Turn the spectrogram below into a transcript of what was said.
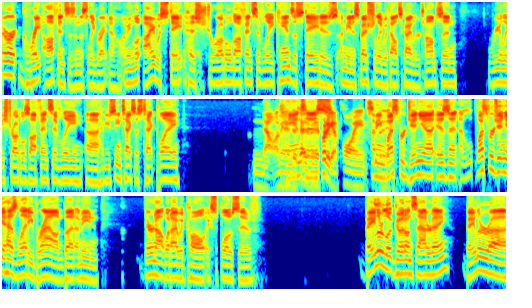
there aren't great offenses in this league right now. I mean, look, Iowa State has struggled offensively. Kansas State is, I mean, especially without Skylar Thompson, really struggles offensively. Uh, have you seen Texas Tech play? No, I mean they're- Kansas- they're putting up points. I mean, but- West Virginia isn't. West Virginia has Leddie Brown, but I mean, they're not what I would call explosive. Baylor looked good on Saturday. Baylor, uh,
